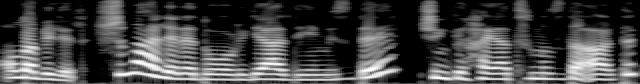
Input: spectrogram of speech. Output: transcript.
olabilir. Sümerlere doğru geldiğimizde çünkü hayatımızda artık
